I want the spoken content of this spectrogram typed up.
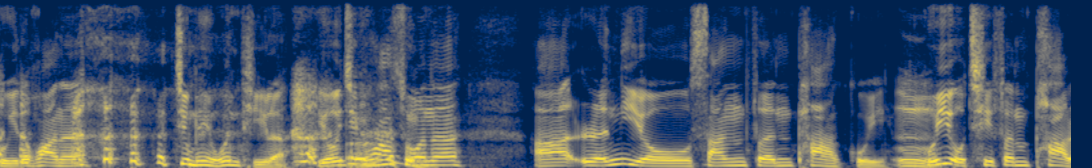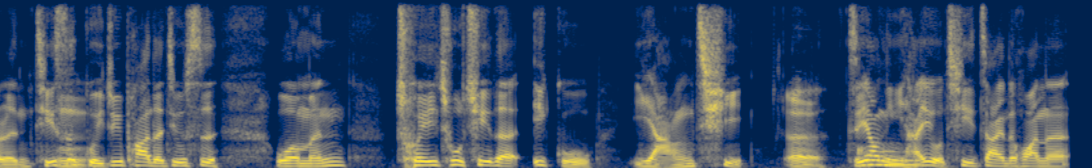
鬼的话呢，就没有问题了。有一句话说呢。啊，人有三分怕鬼，嗯鬼有七分怕人。其实嗯鬼最怕的就是我们吹出去的一股阳气。嗯，只要你还有气在的话呢，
